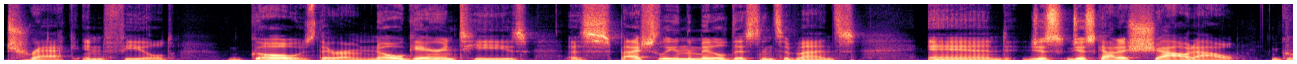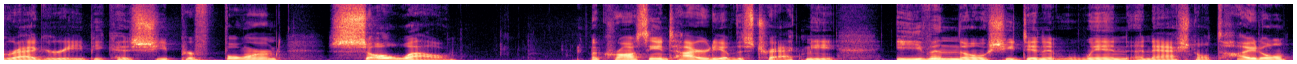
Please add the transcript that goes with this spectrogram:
track and field goes. There are no guarantees, especially in the middle distance events. And just just got to shout out Gregory because she performed so well across the entirety of this track meet, even though she didn't win a national title.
